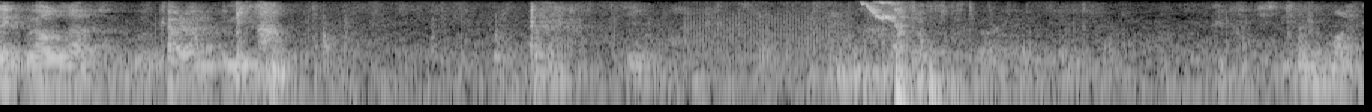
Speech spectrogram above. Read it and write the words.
think we'll, uh, we'll carry on with the meeting. just turn the mic off.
